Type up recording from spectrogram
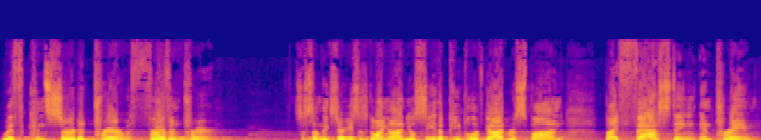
with concerted prayer, with fervent prayer. So, something serious is going on. You'll see the people of God respond by fasting and praying.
